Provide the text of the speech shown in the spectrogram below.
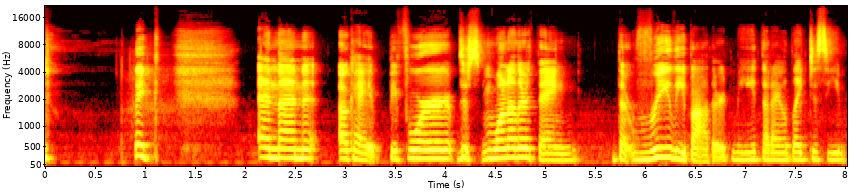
like, and then, okay, before just one other thing that really bothered me that I would like to see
